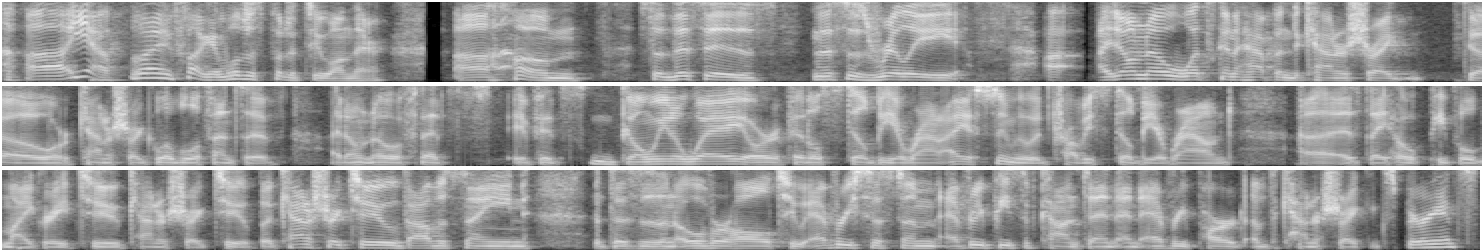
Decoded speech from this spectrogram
Uh, yeah, well, fuck it, we'll just put a two on there. Um, so this is this is really, I I don't know what's going to happen to Counter Strike Go or Counter Strike Global Offensive. I don't know if that's if it's going away or if it'll still be around. I assume it would probably still be around uh, as they hope people migrate to Counter Strike 2. But Counter Strike 2, Valve is saying that this is an overhaul to every system, every piece of content, and every part of the Counter Strike experience.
